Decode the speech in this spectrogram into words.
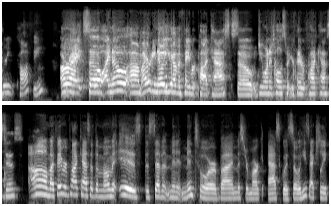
Drink coffee. All right, so I know um, I already know you have a favorite podcast. So, do you want to tell us what your favorite podcast is? Oh, my favorite podcast at the moment is the Seven Minute Mentor by Mr. Mark Asquith. So he's actually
